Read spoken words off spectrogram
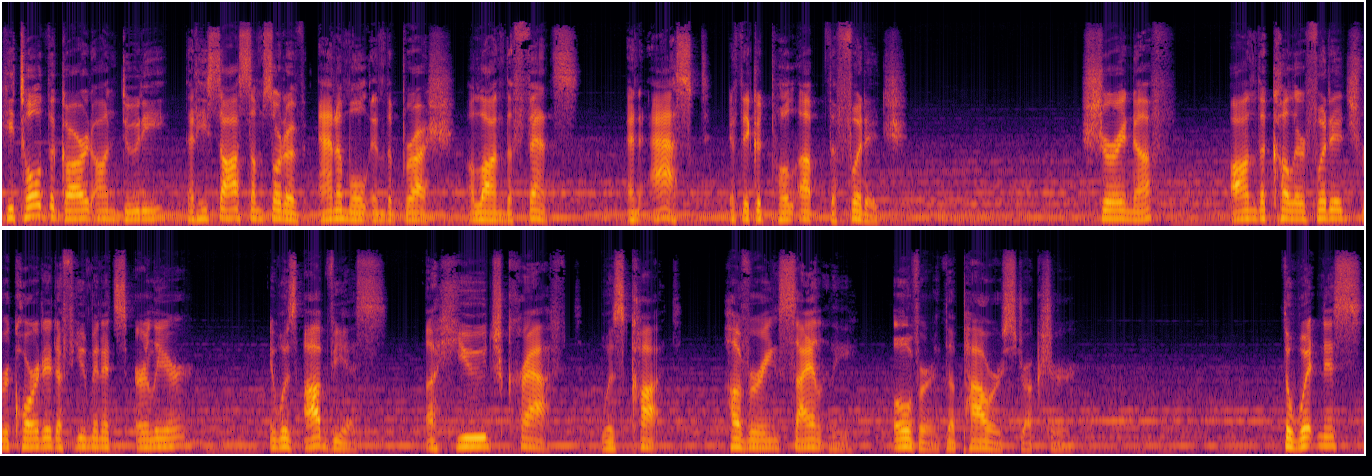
He told the guard on duty that he saw some sort of animal in the brush along the fence and asked if they could pull up the footage. Sure enough, on the color footage recorded a few minutes earlier, it was obvious a huge craft was caught hovering silently over the power structure. The witness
